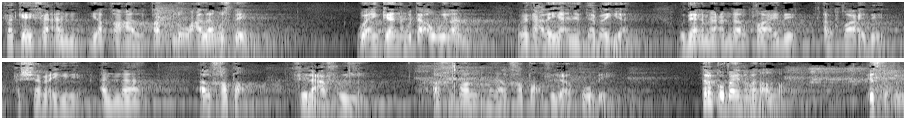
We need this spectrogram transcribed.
فكيف أن يقع القتل على مسلم؟ وإن كان متأولا ولكن عليه أن يتبين. ودائما عندنا القاعدة القاعدة الشرعية أن الخطأ في العفو أفضل من الخطأ في العقوبة. اتركوا بينه وبين الله. اصطفي.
